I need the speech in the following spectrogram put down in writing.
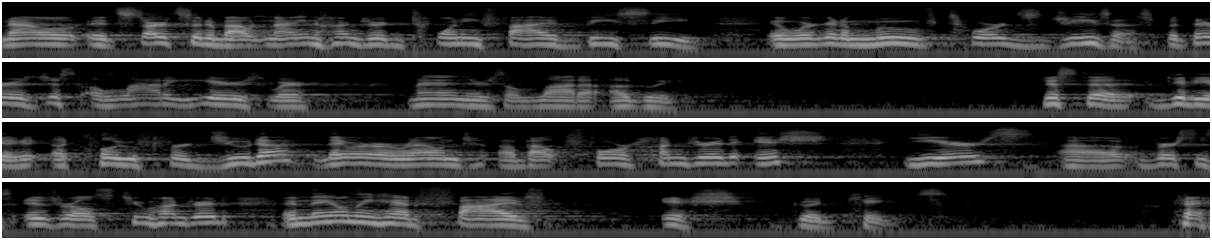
now, it starts in about 925 BC, and we're going to move towards Jesus. But there is just a lot of years where, man, there's a lot of ugly. Just to give you a, a clue for Judah, they were around about 400 ish years uh, versus Israel's 200, and they only had five ish good kings. Okay?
